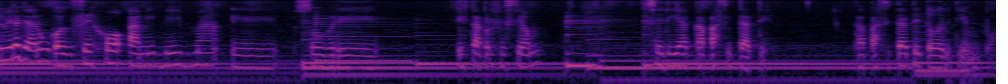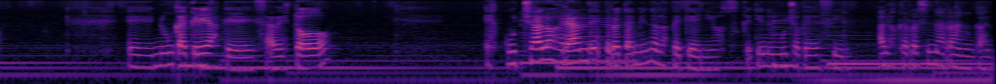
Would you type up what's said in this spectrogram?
tuviera que dar un consejo a mí misma eh, sobre esta profesión, sería capacitate. Capacitate todo el tiempo. Eh, nunca creas que sabes todo. Escucha a los grandes, pero también a los pequeños, que tienen mucho que decir. A los que recién arrancan,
